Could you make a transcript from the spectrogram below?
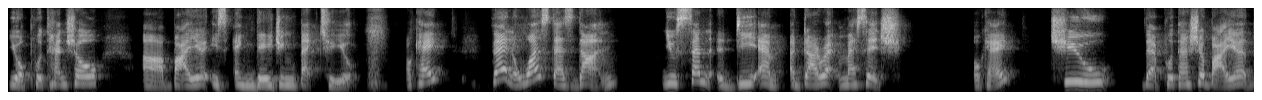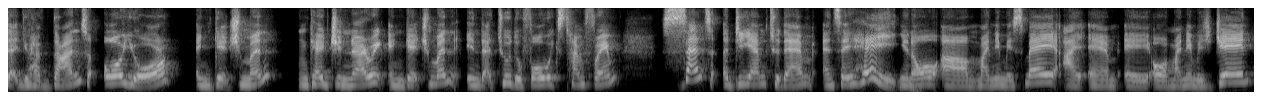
your potential uh, buyer is engaging back to you. Okay. Then once that's done, you send a DM, a direct message, okay, to that potential buyer that you have done all your engagement, okay, generic engagement in that two to four weeks time frame send a DM to them and say, hey, you know, um, my name is May. I am a, or my name is Jane.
